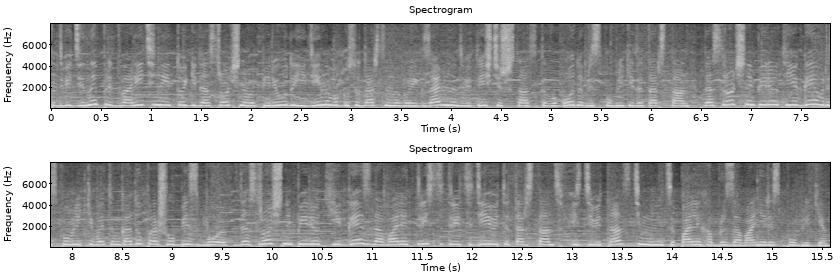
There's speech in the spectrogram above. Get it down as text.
Подведены предварительные итоги досрочного периода единого государственного экзамена 2016 года в Республике Татарстан. Досрочный период ЕГЭ в республике в этом году прошел без сбоев. Досрочный период ЕГЭ сдавали 339 татарстанцев из 19 муниципальных образований республики.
